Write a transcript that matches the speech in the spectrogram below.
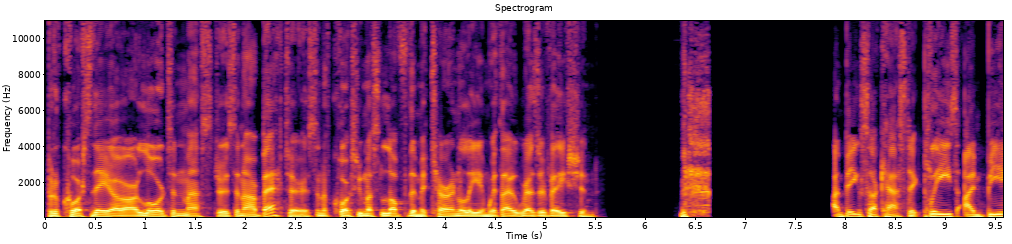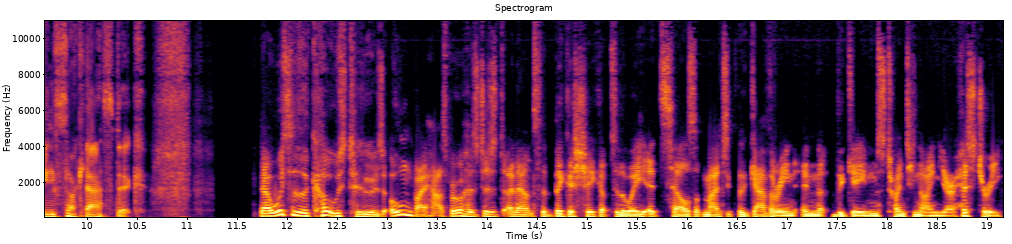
But of course, they are our lords and masters and our betters. And of course, we must love them eternally and without reservation. I'm being sarcastic. Please, I'm being sarcastic. Now, Wizards of the Coast, who is owned by Hasbro, has just announced the biggest shakeup to the way it sells Magic the Gathering in the game's 29 year history.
